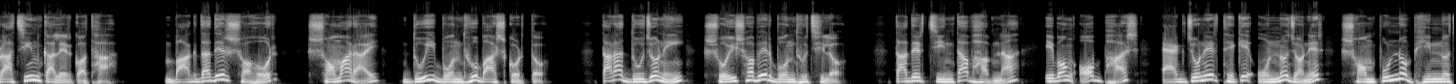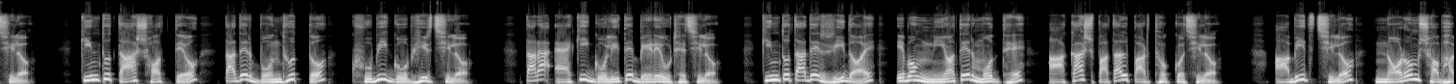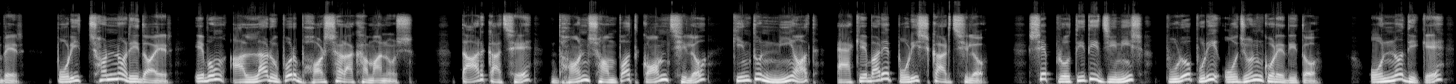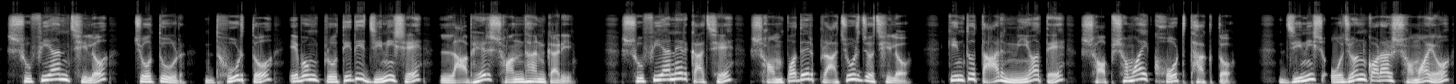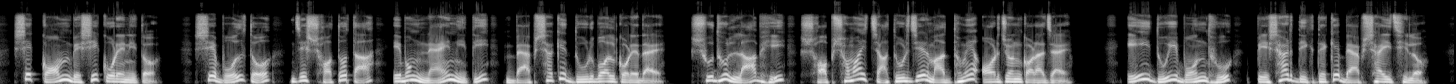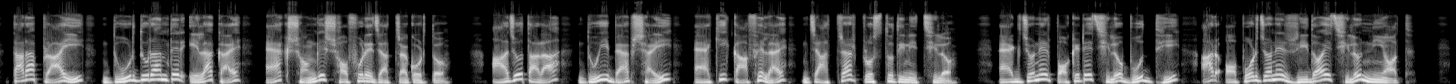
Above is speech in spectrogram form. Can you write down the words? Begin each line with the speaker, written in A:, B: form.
A: প্রাচীনকালের কথা। বাগদাদের শহর সমারায় দুই বন্ধু বাস করত। তারা দুজনেই শৈশবের বন্ধু ছিল। তাদের চিন্তাভাবনা এবং অভ্যাস একজনের থেকে অন্যজনের সম্পূর্ণ ভিন্ন ছিল। কিন্তু তা সত্ত্বেও তাদের বন্ধুত্ব খুবই গভীর ছিল। তারা একই গলিতে বেড়ে উঠেছিল। কিন্তু তাদের হৃদয় এবং নিয়তের মধ্যে আকাশ পাতাল পার্থক্য ছিল। আবিদ ছিল নরম স্বভাবের। পরিচ্ছন্ন হৃদয়ের এবং আল্লাহর উপর ভরসা রাখা মানুষ। তার কাছে ধন সম্পদ কম ছিল, কিন্তু নিয়ত একেবারে পরিষ্কার ছিল। সে প্রতিটি জিনিস পুরোপুরি ওজন করে দিত। অন্যদিকে সুফিয়ান ছিল চতুর, ধূর্ত এবং প্রতিটি জিনিসে লাভের সন্ধানকারী। সুফিয়ানের কাছে সম্পদের প্রাচুর্য ছিল, কিন্তু তার নিয়তে সবসময় খোট থাকত। জিনিস ওজন করার সময়ও সে কম বেশি করে নিত। সে বলতো যে সততা এবং ন্যায়নীতি ব্যবসাকে দুর্বল করে দেয়। শুধু লাভই সবসময় চাতুর্যের মাধ্যমে অর্জন করা যায়। এই দুই বন্ধু পেশার দিক থেকে ব্যবসায়ী ছিল। তারা প্রায়ই দূর দূরান্তের এলাকায় একসঙ্গে সফরে যাত্রা করত। আজও তারা দুই ব্যবসায়ী একই কাফেলায় যাত্রার প্রস্তুতি নিচ্ছিল। একজনের পকেটে ছিল বুদ্ধি আর অপরজনের হৃদয়ে ছিল নিয়ত।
